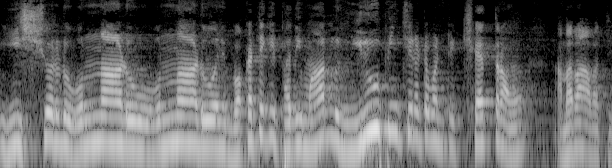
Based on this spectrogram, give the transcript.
ఈశ్వరుడు ఉన్నాడు ఉన్నాడు అని ఒకటికి పది మార్లు నిరూపించినటువంటి క్షేత్రం అమరావతి.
